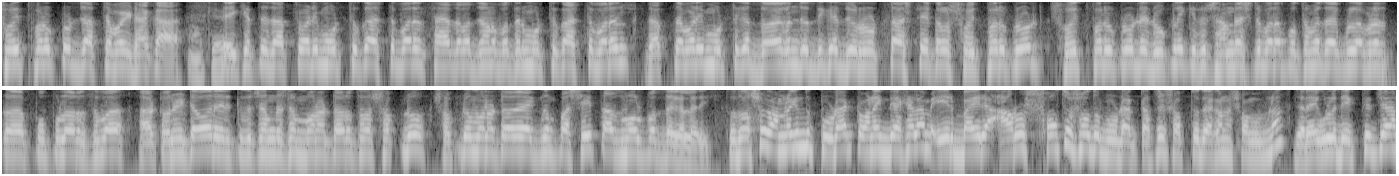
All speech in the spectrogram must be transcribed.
শহীদ ফরক রোড যাত্রাবাড়ি ঢাকা। এই ক্ষেত্রে যাত্রাবাড়ি মোড় থেকে আসতে পারেন সায়দাবাদ জনপথের মোড় থেকে আসতে পারেন। যাত্রাবাড়ি মোড় থেকে দয়াগঞ্জের দিকে যে রোডটা আসছে, এটা হলো শহীদ ফারুক রোড শহীদ ফারুক রোডে ঢুকলে কিছু সামনে আসতে পারে। প্রথমে থাকবে আপনার পপুলার অথবা টনি টাওয়ার এর কিছু সামনে আসলে মনা টাওয়ার অথবা স্বপ্ন। স্বপ্ন মনা টাওয়ারের একদম পাশেই তাজমহল পদ্মা গ্যালারি তো দর্শক, আমরা কিন্তু প্রোডাক্ট অনেক দেখালাম। এর বাইরে আরও শত শত প্রোডাক্ট আছে, সব তো দেখানো সম্ভব না। যারা এগুলো দেখতে চান,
